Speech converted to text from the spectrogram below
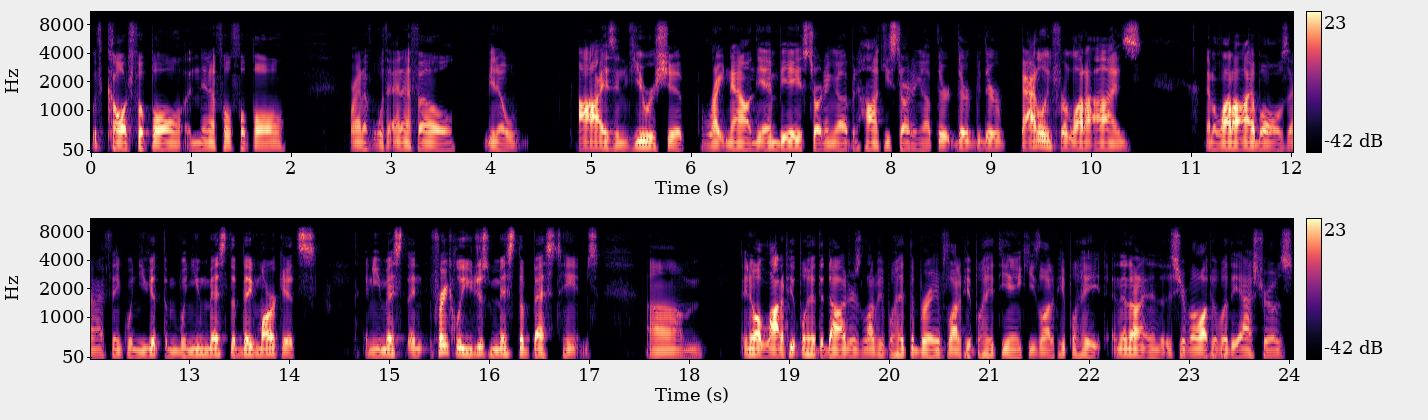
with college football and NFL football, or NFL with NFL, you know, eyes and viewership right now, and the NBA is starting up and hockey starting up. They're they're they're battling for a lot of eyes and a lot of eyeballs. And I think when you get them, when you miss the big markets, and you miss, and frankly, you just miss the best teams. Um, you know, a lot of people hate the Dodgers, a lot of people hate the Braves, a lot of people hate the Yankees, a lot of people hate, and then they're not in it this year, but a lot of people hate the Astros.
